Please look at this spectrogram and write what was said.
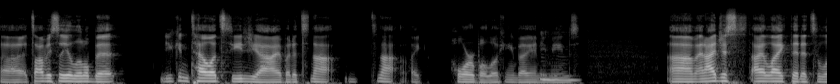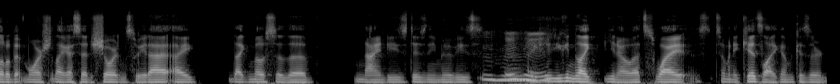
Uh, it's obviously a little bit you can tell it's CGI, but it's not it's not like horrible looking by any Mhm. means. Um, and I just I like that it's a little bit more like I said short and sweet. I, I like most of the '90s Disney movies. Mhm. Like, Mhm. you, you can like you know that's why so many kids like them because they're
